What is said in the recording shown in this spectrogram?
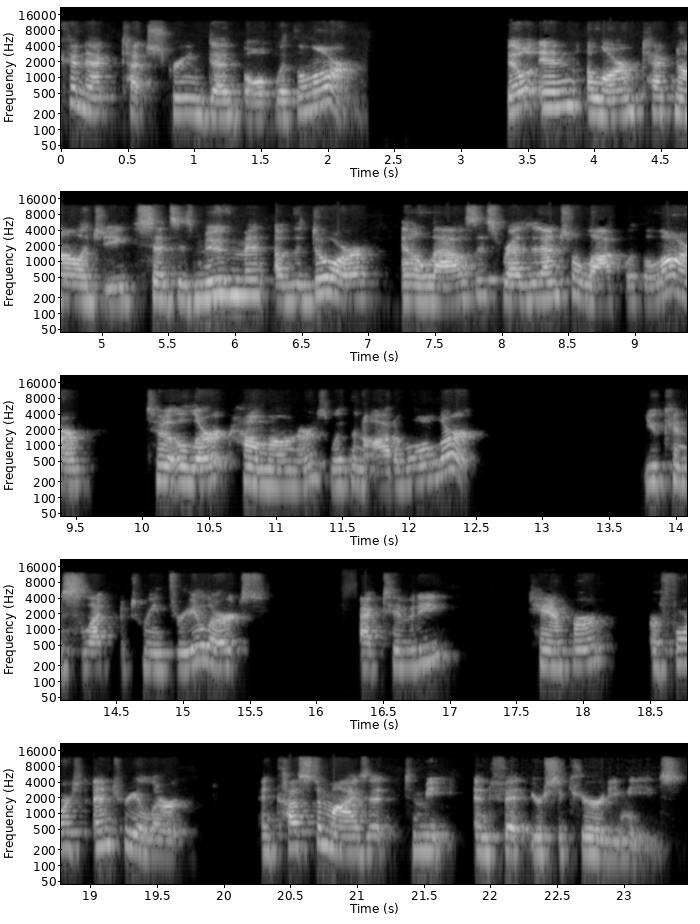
Connect touchscreen deadbolt with alarm. Built-in alarm technology senses movement of the door and allows this residential lock with alarm to alert homeowners with an audible alert. You can select between three alerts activity, tamper, or forced entry alert and customize it to meet and fit your security needs.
